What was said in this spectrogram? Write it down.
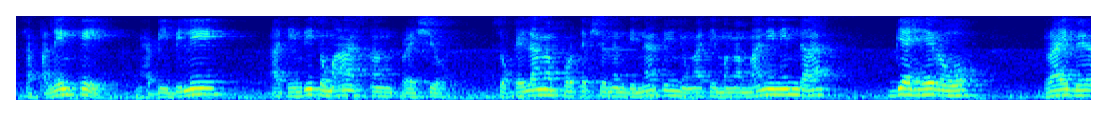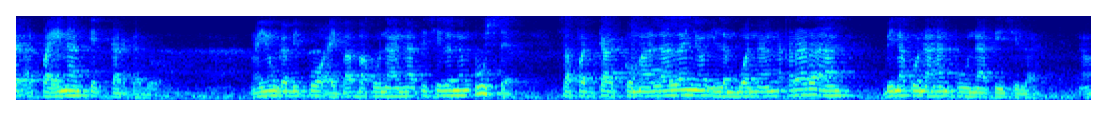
sa palengke na bibili at hindi tumaas ang presyo. So kailangan proteksyonan din natin yung ating mga manininda, biyahero, driver at pahinantit kargador. Ngayong gabi po ay babakunahan natin sila ng booster sapagkat kung maalala nyo ilang buwan na nakararaan, binakunahan po natin sila. No?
